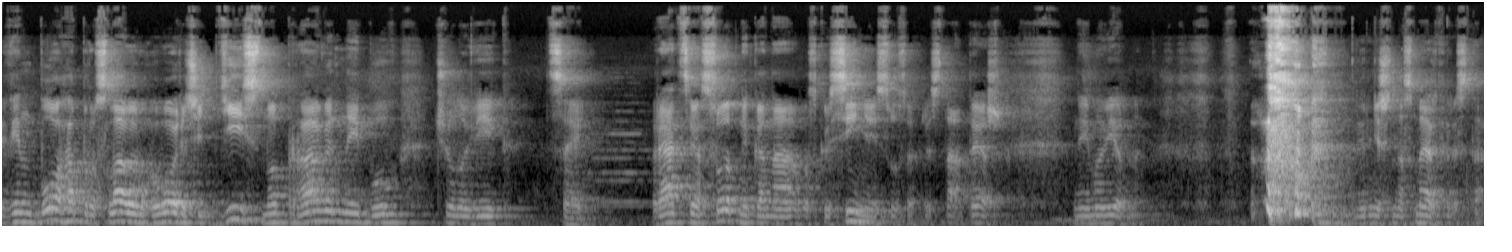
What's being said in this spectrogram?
він Бога прославив, говорячи, дійсно праведний був чоловік цей. Реакція сотника на Воскресіння Ісуса Христа теж неймовірна. Вірніше на смерть Христа.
